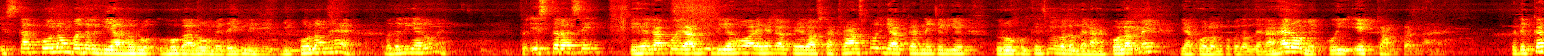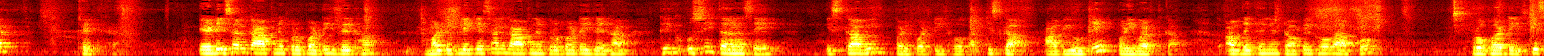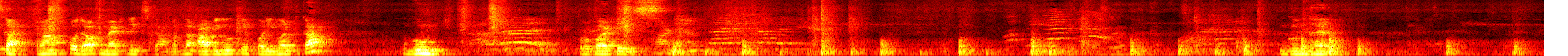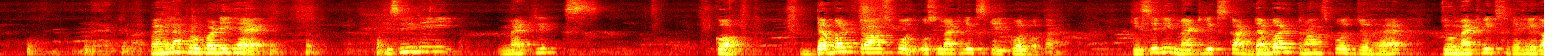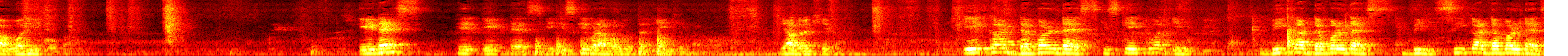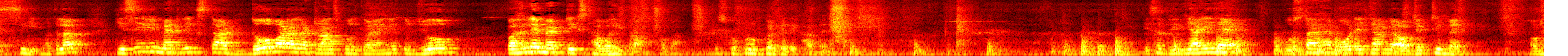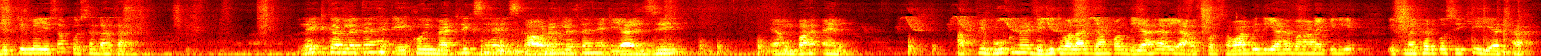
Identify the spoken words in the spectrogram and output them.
इसका कॉलम बदल गया हो, होगा रो में। देख लीजिए ये कॉलम है बदल गया रो में। तो इस तरह से कहेगा, कोई आदमी दिया हुआ रहेगा, कहेगा उसका ट्रांसपोज ज्ञात करने के लिए रो को किसमें बदल देना है? कॉलम में या कॉलम को बदल देना है रो में? कोई एक काम करना है। कोई दिक्कत? ठीक है। एडिशन का आपने प्रॉपर्टीज़ देखा मल्टीप्लीकेशन का आपने प्रॉपर्टीज़ देखा, ठीक उसी तरह से इसका भी परिवर्ती होगा। किसका? आव्यूह के परिवर्त का। तो अब देखेंगे टॉपिक होगा आपको प्रॉपर्टीज़ किसका? ट्रांसपोज ऑफ़ मैट्रिक्स का मतलब आव्यूह के परिवर्त का गुण प्रॉपर्टीज़ गुणधर्म पहला प्रॉपर्टी है, किसी भी मैट्रिक्स को डबल ट्रांसपोज उस मैट्रिक्स के इक्वल होता है। किसी भी मैट्रिक्स का डबल ट्रांसपोज जो है, जो मैट्रिक्स रहेगा, वही होगा। ए डैश फिर एक डैश ये किसके बराबर होता है? ए के बराबर। याद रखिएगा। ए का डबल डैश किसके इक्वल ए बी का डबल डैश बी सी का डबल डैश सी मतलब किसी भी मैट्रिक्स का दो बार अगर ट्रांसपोज करेंगे तो जो पहले मैट्रिक्स था वही प्राप्त होगा। इसको प्रूफ करके दिखाते हैं। ये सब विज्ञाई है, पूछता है बोर्ड एग्ज़ाम में ऑब्जेक्टिव में। ऑब्जेक्टिव में ये सब क्वेश्चन रहता है। लेट कर लेते हैं ए कोई मैट्रिक्स है, इसका ऑर्डर लेते हैं A I J M by N आपके बुक में डिजिट वाला एग्ज़ाम्पल दिया है या उस पर सवाल भी दिया है बनाने के लिए, इस मेथड को सीखिए, ये अच्छा है।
